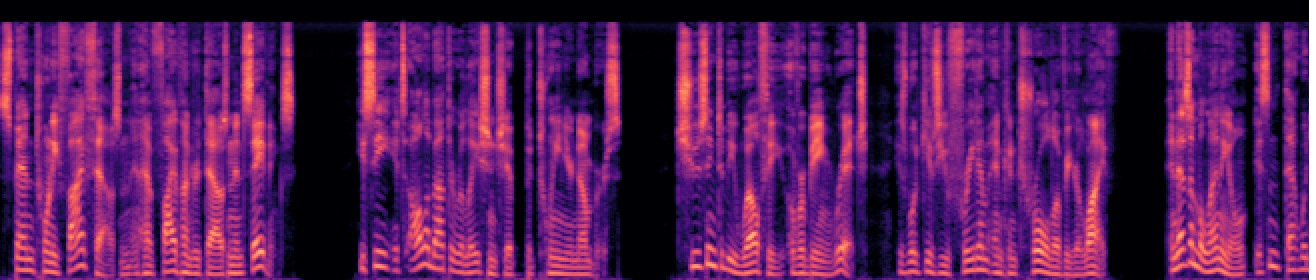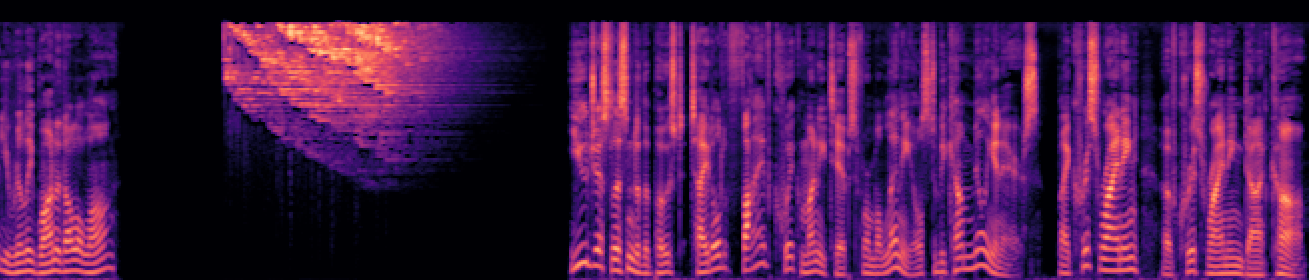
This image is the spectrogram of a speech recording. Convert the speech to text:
spend $25,000 and have $500,000 in savings. You see, it's all about the relationship between your numbers. Choosing to be wealthy over being rich is what gives you freedom and control over your life. And as a millennial, isn't that what you really wanted all along? You just listened to the post titled Five Quick Money Tips for Millennials to Become Millionaires by Chris Reining of chrisreining.com.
